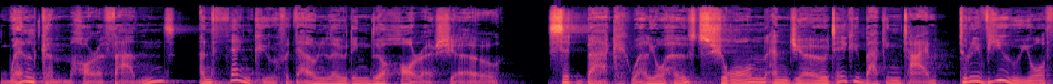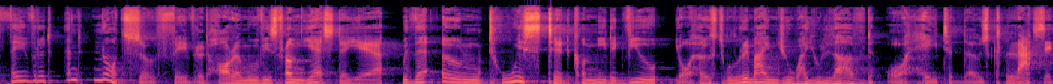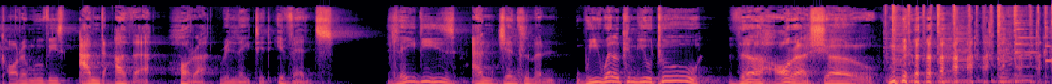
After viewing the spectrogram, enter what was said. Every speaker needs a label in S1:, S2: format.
S1: Welcome, horror fans, and thank you for downloading the horror show. Sit back while your hosts Sean and Joe take you back in time to review your favorite and not so favorite horror movies from yesteryear with their own twisted comedic view. Your hosts will remind you why you loved or hated those classic horror movies and other horror related events. Ladies and gentlemen, we welcome you to The Horror Show.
